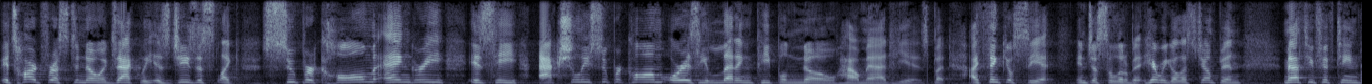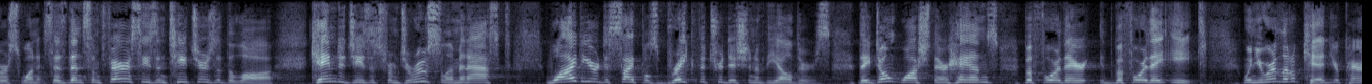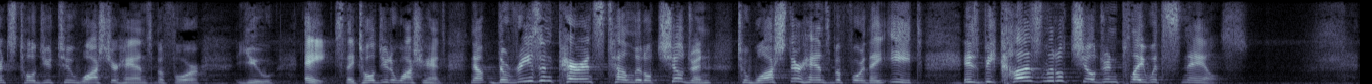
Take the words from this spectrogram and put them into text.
it's hard for us to know exactly is Jesus like super calm angry? Is he actually super calm? Or is he letting people know how mad he is? But I think you'll see it in just a little bit. Here we go. Let's jump in. Matthew 15, verse 1. It says Then some Pharisees and teachers of the law came to Jesus from Jerusalem and asked, Why do your disciples break the tradition of the elders? They don't wash their hands before, before they eat. When you were a little kid, your parents told you to wash your hands before you ate. They told you to wash your hands. Now, the reason parents tell little children to wash their hands before they eat is because little children play with snails.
